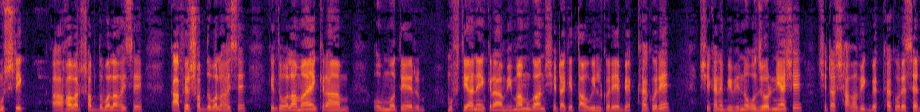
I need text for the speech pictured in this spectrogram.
মুশরিক হওয়ার শব্দ বলা হয়েছে, কাফের শব্দ বলা হয়েছে কিন্তু ওলামায় ক্রাম উম্মতের মুফতিয়ানে ক্রাম ইমামগণ সেটাকে তাউইল করে, ব্যাখ্যা করে, সেখানে বিভিন্ন ওজোর নিয়ে আসে সেটার স্বাভাবিক ব্যাখ্যা করেছেন,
